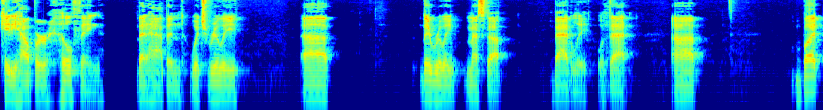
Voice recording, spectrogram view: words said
Katie Halper Hill thing that happened, which really, uh, they really messed up badly with that. Uh, but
